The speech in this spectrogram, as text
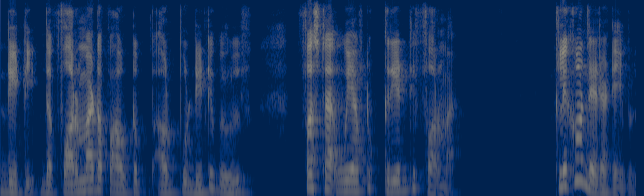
DT, the format of output, output DT we will First, uh, we have to create the format. Click on data table.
